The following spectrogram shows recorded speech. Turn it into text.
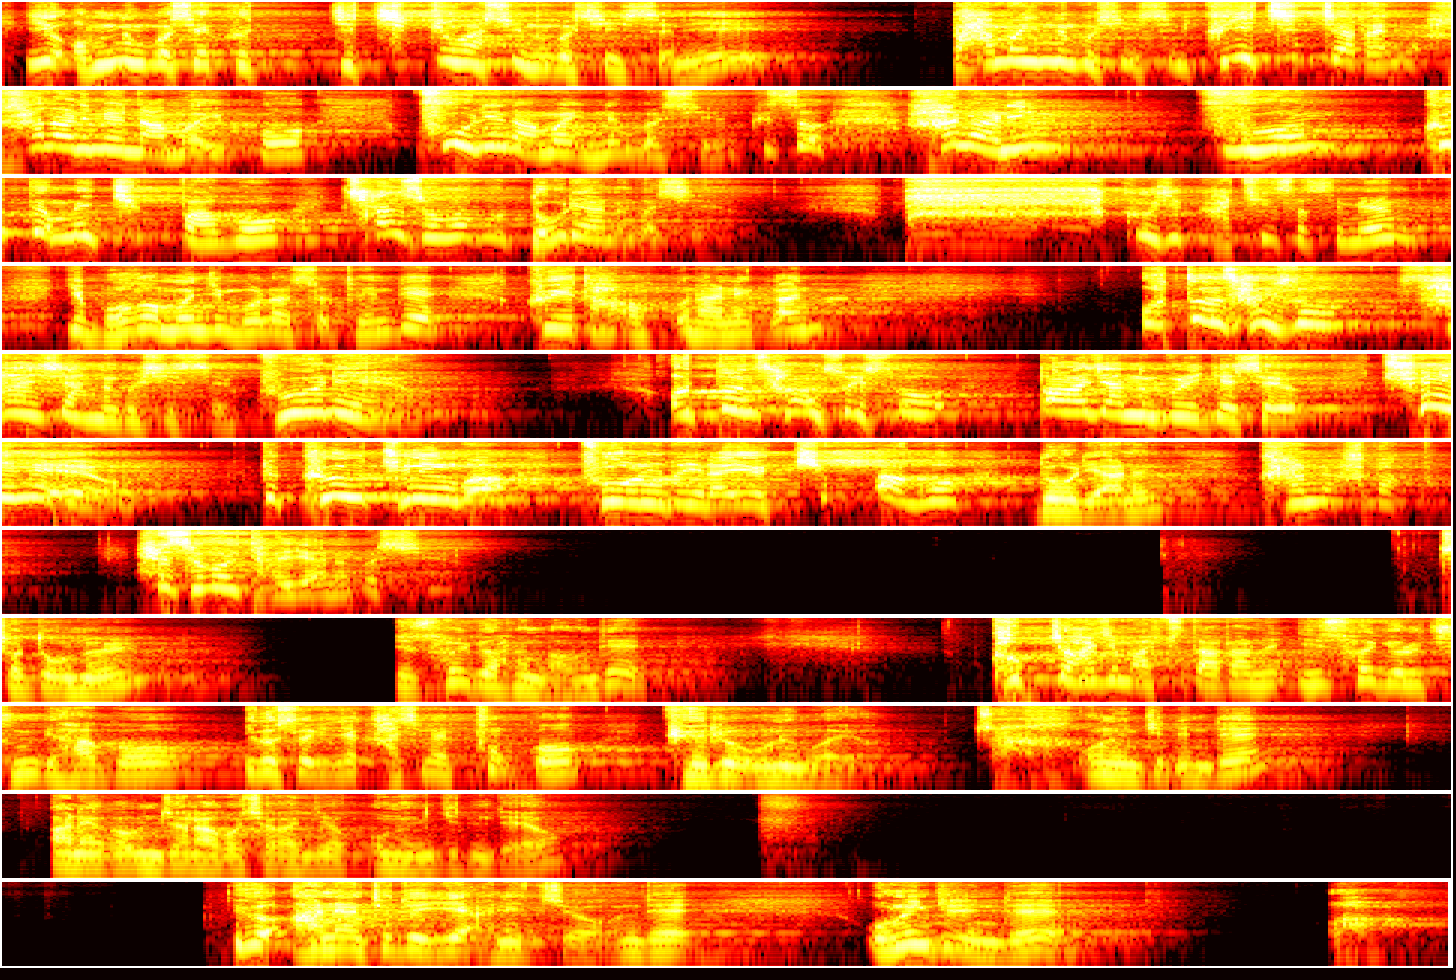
이 없는 것에 그 집중할 수 있는 것이 있으니 남아 있는 것이 있으니 그게 진짜라니 하나님에 남아 있고 구원이 남아 있는 것이에요. 그래서 하나님 구원 그 때문에 기뻐하고 찬송하고 노래하는 것이에요. 막 그것이 같이 있었으면 이게 뭐가 뭔지 몰랐을 텐데 그게 다 없고 나니까 어떤 상황에서 사라지지 않는 것이 있어요. 구원이에요. 어떤 상황 속에서 도 떠나지 않는 분이 계세요. 주님이에요. 그, 그 주님과 구원으로 인하여 기뻐하고 노래하는 그런 하박국. 해석을 달리하는 것이에요. 저도 오늘 설교하는 가운데 걱정하지 맙시다라는 이 설교를 준비하고 이것을 이제 가슴에 품고 교회를 오는 거예요. 쫙 오는 길인데 아내가 운전하고 제가 이제 오는 길인데요. 이거 아내한테도 얘기 안 했죠. 근데 오는 길인데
